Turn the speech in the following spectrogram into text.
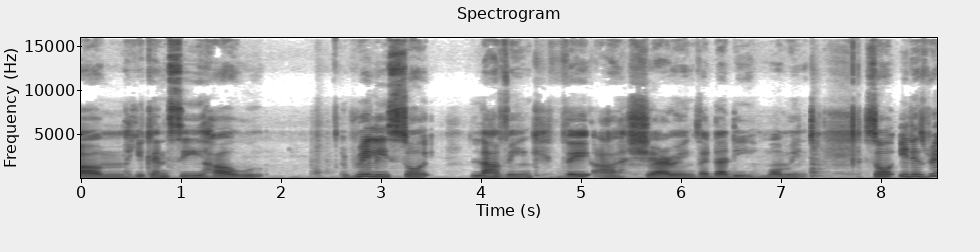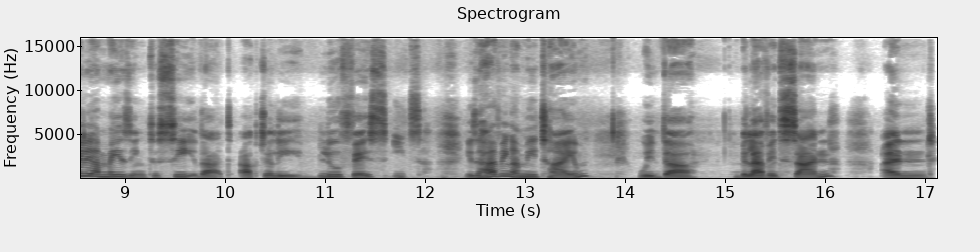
Um, you can see how really so loving they are sharing the daddy moment so it is really amazing to see that actually blueface it's is having a me time with the beloved son and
